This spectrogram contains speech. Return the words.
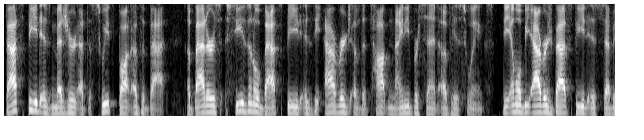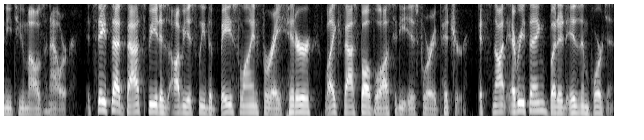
Bat speed is measured at the sweet spot of the bat. A batter's seasonal bat speed is the average of the top 90% of his swings. The MLB average bat speed is 72 miles an hour. It states that bat speed is obviously the baseline for a hitter, like fastball velocity is for a pitcher. It's not everything, but it is important.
